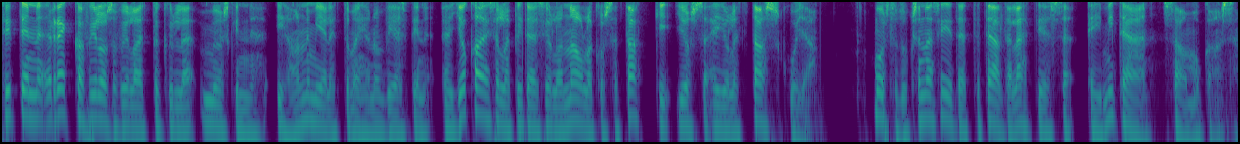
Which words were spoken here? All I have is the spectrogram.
Sitten Rekka Filosofi laittoi kyllä myöskin ihan mielettömän hienon viestin. Jokaisella pitäisi olla naulakossa takki, jossa ei ole taskuja. Muistutuksena siitä, että täältä lähtiessä ei mitään saa mukaansa.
